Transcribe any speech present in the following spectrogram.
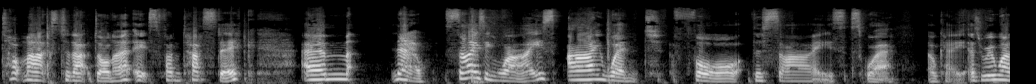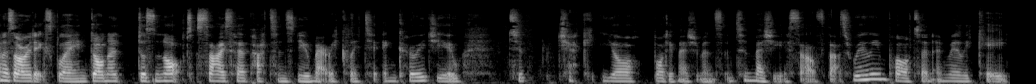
top marks to that Donna. It's fantastic. Um now, sizing wise, I went for the size square. Okay, as Ruan has already explained, Donna does not size her patterns numerically to encourage you to check your body measurements and to measure yourself. That's really important and really key.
